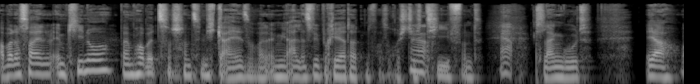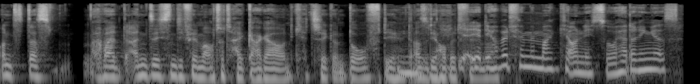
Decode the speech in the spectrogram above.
Aber das war im Kino beim Hobbit schon ziemlich geil, so weil irgendwie alles vibriert hat und war so richtig Ja. tief und Ja. klang gut. Ja, und das, aber an sich sind die Filme auch total gaga und kitschig und doof, die, also die Hobbit-Filme. ja, die Hobbit-Filme mag ich auch nicht so. Herr der Ringe ist.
